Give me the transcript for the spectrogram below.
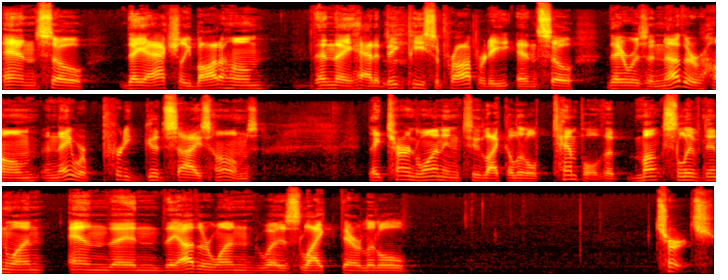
And so they actually bought a home, then they had a big piece of property, and so there was another home, and they were pretty good sized homes. They turned one into like a little temple. The monks lived in one, and then the other one was like their little church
